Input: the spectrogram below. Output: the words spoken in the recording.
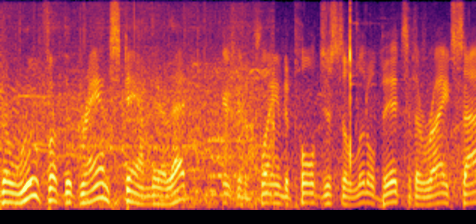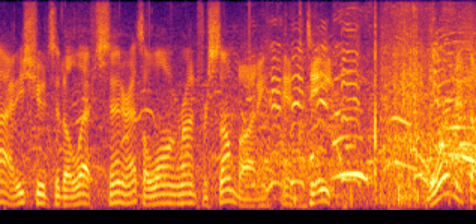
the roof of the grandstand there. That Here's going to play him to pull just a little bit to the right side. He shoots it to left center. That's a long run for somebody. And deep. Wharton at the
